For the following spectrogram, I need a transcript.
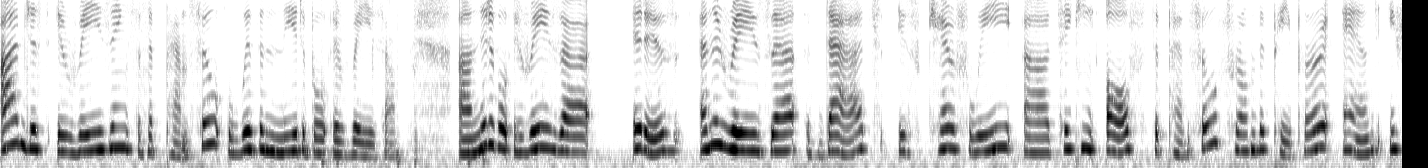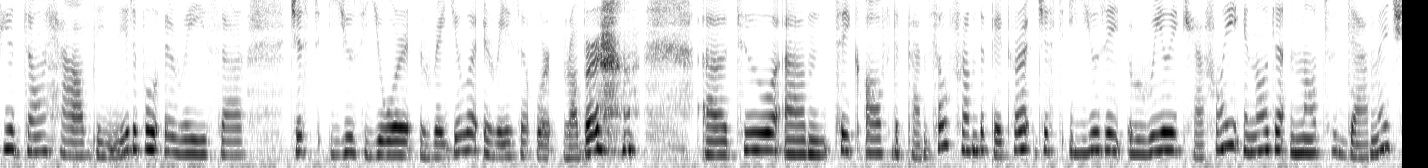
I'm just erasing the pencil with a kneadable eraser. A kneadable eraser it is an eraser that is carefully uh, taking off the pencil from the paper and if you don't have the kneadable eraser just use your regular eraser or rubber uh, to um, take off the pencil from the paper. Just use it really carefully in order not to damage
